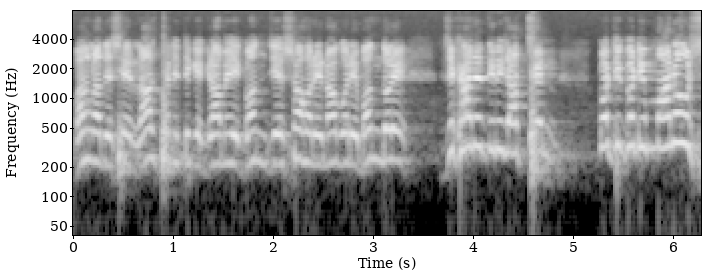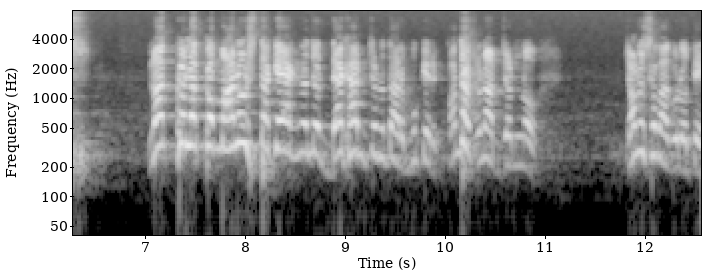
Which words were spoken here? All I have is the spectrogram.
বাংলাদেশের রাজধানী থেকে গ্রামে, গঞ্জে, শহরে, নগরে, বন্দরে, যেখানে তিনি যাচ্ছেন, কোটি কোটি মানুষ, লক্ষ লক্ষ মানুষ তাকে এক নজর দেখার জন্য, তার মুখের কথা শোনার জন্য জনসভাগুলোতে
